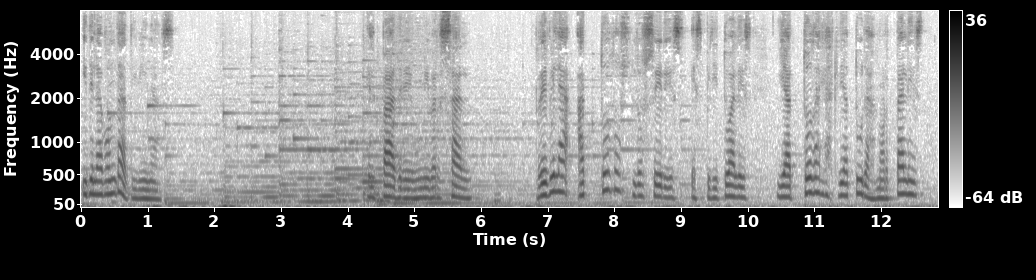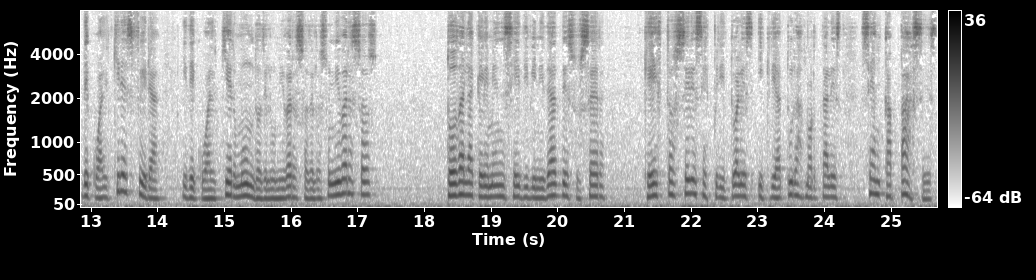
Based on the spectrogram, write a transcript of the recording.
y de la bondad divinas. El Padre Universal revela a todos los seres espirituales y a todas las criaturas mortales de cualquier esfera y de cualquier mundo del universo de los universos, toda la clemencia y divinidad de su ser, que estos seres espirituales y criaturas mortales sean capaces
